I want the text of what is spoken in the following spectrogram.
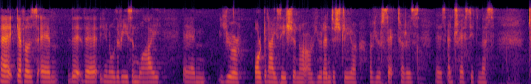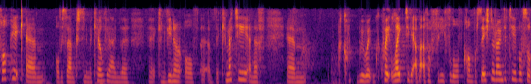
uh, give us um, the, the, you know, the reason why um, your organisation or, or your industry or, or your sector is, is interested in this topic. Um, obviously, I'm Christina McKelvey. I'm the uh, convener of, uh, of the committee, and if um, we quite like to get a bit of a free flow of conversation around the table. So uh,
